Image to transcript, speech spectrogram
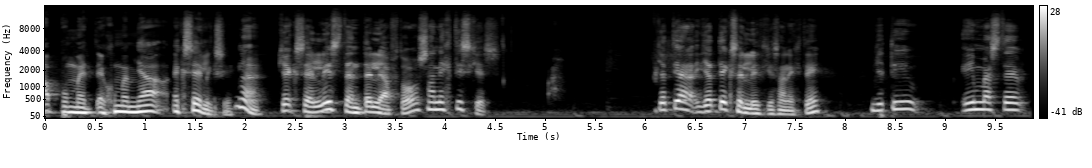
Α, που με- έχουμε μια εξέλιξη. Ναι. Και εξελίσσεται εν τέλει αυτό σαν ανοιχτή σχέση. Γιατί, γιατί εξελίχθηκε σαν ανοιχτή, Γιατί είμαστε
